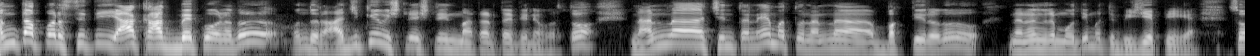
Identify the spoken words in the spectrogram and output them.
ಅಂಥ ಪರಿಸ್ಥಿತಿ ಯಾಕೆ ಆಗಬೇಕು ಅನ್ನೋದು ಒಂದು ರಾಜಕೀಯ ವಿಶ್ಲೇಷಣೆಯಿಂದ ಮಾತಾಡ್ತಾ ಇದ್ದೀನಿ ಹೊರತು ನನ್ನ ಚಿಂತನೆ ಮತ್ತು ನನ್ನ ಭಕ್ತಿ ಇರೋದು ನರೇಂದ್ರ ಮೋದಿ ಮತ್ತು ಬಿ ಜೆ ಪಿಗೆ ಸೊ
